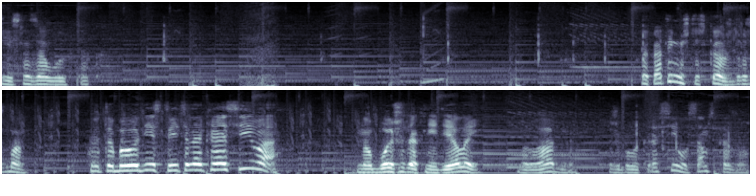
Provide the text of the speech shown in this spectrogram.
Если назову их так. Так, а ты мне что скажешь, дружбан? Это было действительно красиво. Но больше так не делай. Ну ладно, же было красиво, сам сказал.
